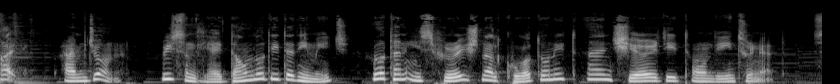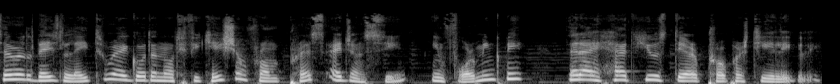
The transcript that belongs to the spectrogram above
Hi, I'm John. Recently I downloaded an image, wrote an inspirational quote on it and shared it on the internet. Several days later I got a notification from press agency informing me that I had used their property illegally.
